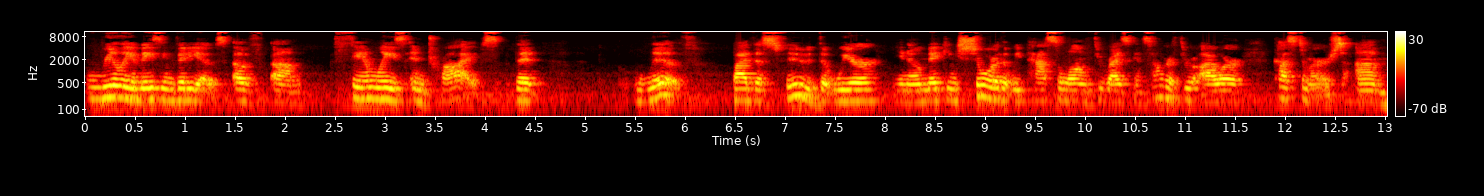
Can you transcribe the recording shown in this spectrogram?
really amazing videos of um, families and tribes that live by this food that we're, you know, making sure that we pass along through Rise Against Hunger through our customers. Um,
